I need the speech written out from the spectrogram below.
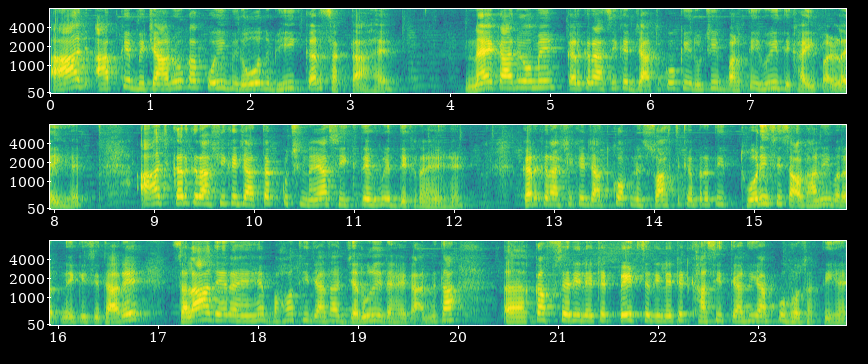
आज आपके विचारों का कोई विरोध भी कर सकता है। नए कार्यों में कर्क राशि के जातकों की रुचि बढ़ती हुई दिखाई पड़ रही है। आज कर्क राशि के जातक कुछ नया सीखते हुए दिख रहे हैं। कर्क राशि के जातकों अपने स्वास्थ्य के प्रति थोड़ी सी सावधानी बरतने की सितारे सलाह दे रहे हैं, बहुत ही ज़्यादा ज़रूरी रहेगा। अन्यथा कफ से रिलेटेड, पेट से रिलेटेड खांसी इत्यादि आपको हो सकती है।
